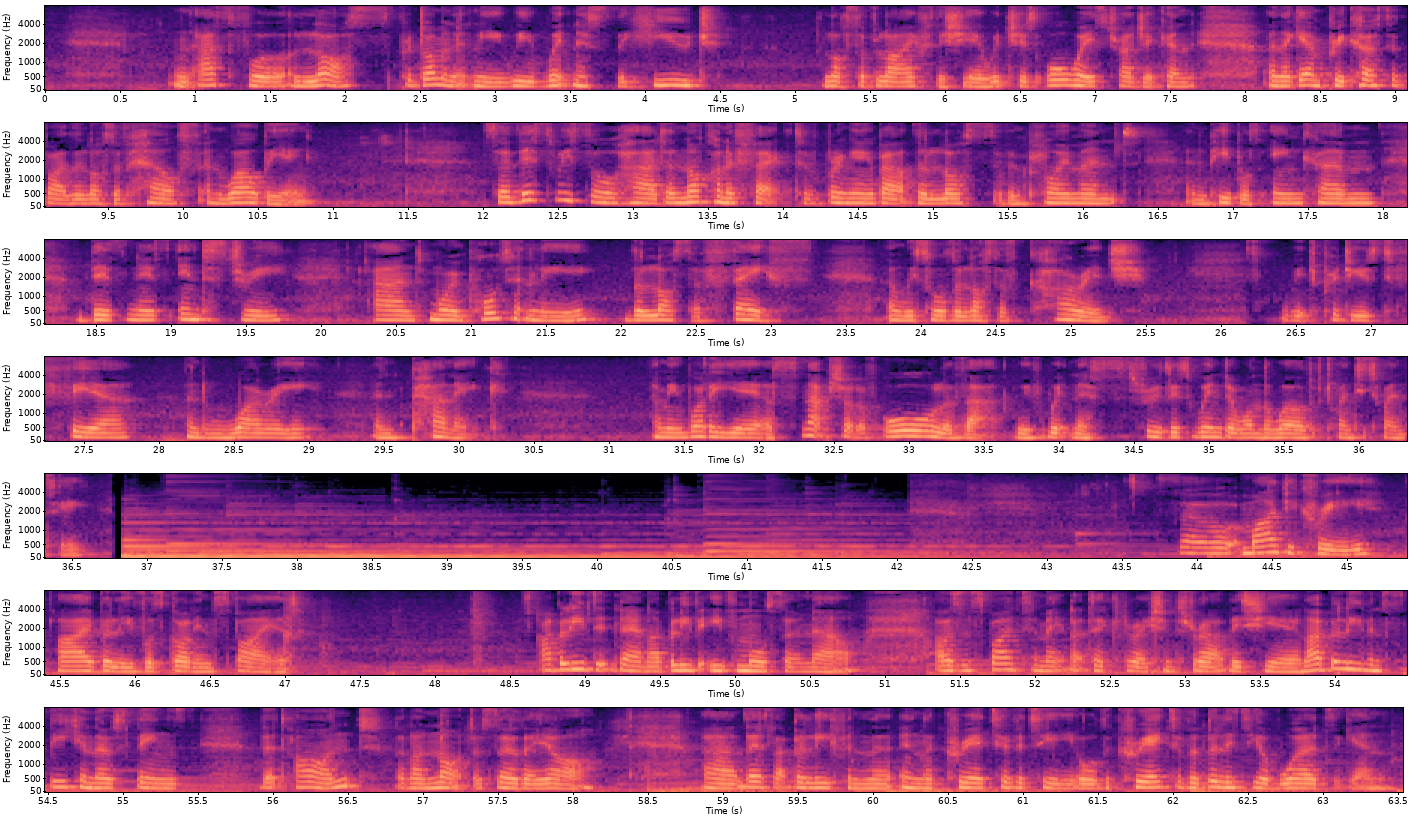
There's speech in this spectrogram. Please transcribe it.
And as for loss, predominantly we witnessed the huge loss of life this year, which is always tragic and, and again precursored by the loss of health and well being. So, this we saw had a knock on effect of bringing about the loss of employment and people's income, business, industry, and more importantly, the loss of faith. And we saw the loss of courage, which produced fear and worry and panic. I mean, what a year, a snapshot of all of that we've witnessed through this window on the world of 2020. So, my decree, I believe, was God inspired. I believed it then, I believe it even more so now. I was inspired to make that declaration throughout this year, and I believe in speaking those things that aren't, that are not, as though they are. Uh, there's that belief in the in the creativity or the creative ability of words again.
